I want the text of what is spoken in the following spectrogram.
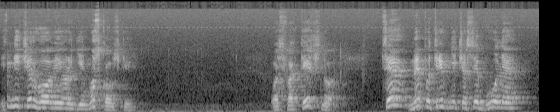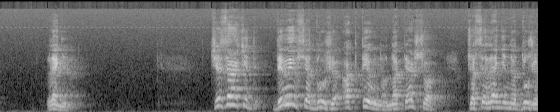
І не черговій орді, московський. Ось фактично, це ми потрібні часи були Леніна. Чи Захід дивився дуже активно на те, що в часи Леніна дуже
